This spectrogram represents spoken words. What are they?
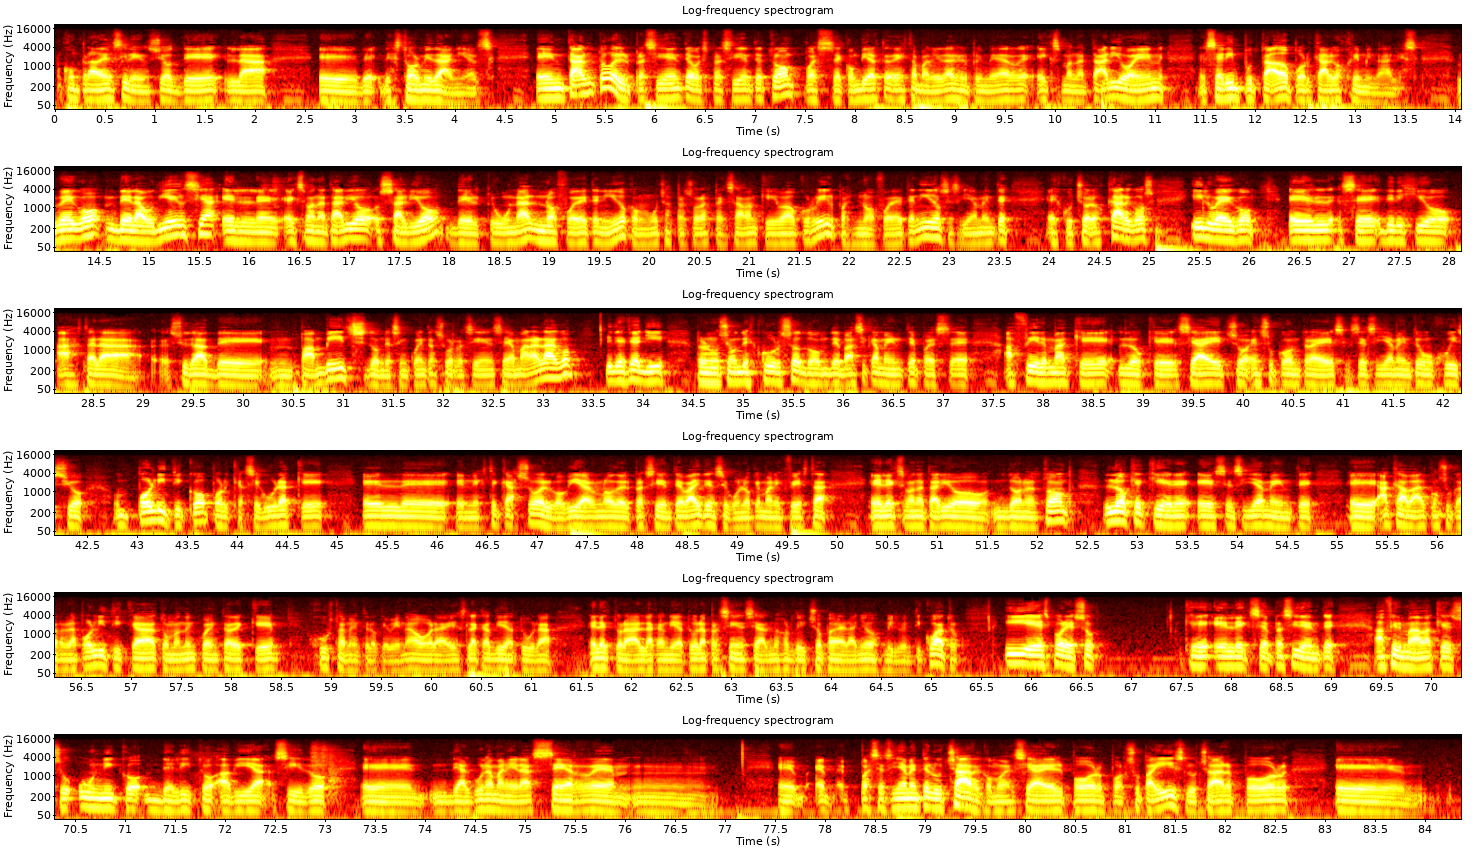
comprar el silencio de, la, eh, de, Stormy Daniels. En tanto, el presidente o expresidente Trump pues, se convierte de esta manera en el primer exmandatario en ser imputado por cargos criminales. Luego de la audiencia, el eh, exmandatario salió del tribunal, no fue detenido, como muchas personas pensaban que iba a ocurrir, pues no fue detenido, sencillamente escuchó los cargos y luego él se dirigió hasta la ciudad de mm, Palm Beach, donde se encuentra su residencia de Mar-a-Lago, y desde allí pronunció un discurso donde básicamente pues eh, afirma que lo que se ha hecho en su contra es sencillamente un juicio político porque asegura que el, eh, en este caso el gobierno del presidente Biden, según lo que manifiesta el exmandatario Donald Trump, lo que quiere es sencillamente eh, acabar con su carrera política, tomando en cuenta de que justamente lo que viene ahora es la candidatura electoral, la candidatura presidencial, mejor dicho, para el año 2024. Y es por eso que el ex presidente afirmaba que su único delito había sido eh, de alguna manera ser, eh, eh, pues sencillamente luchar, como decía él, por, por su país, luchar por,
